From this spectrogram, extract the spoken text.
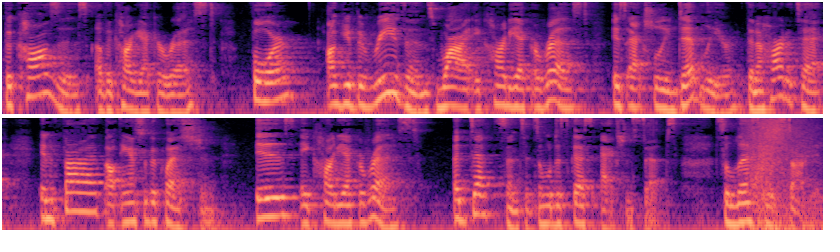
the causes of a cardiac arrest. Four, I'll give the reasons why a cardiac arrest is actually deadlier than a heart attack. And five, I'll answer the question, is a cardiac arrest a death sentence? And we'll discuss action steps. So let's get started.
